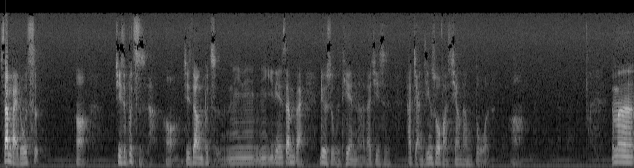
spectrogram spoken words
三百多次啊，其实不止啊，哦，其实当然不止，你你一年三百六十五天呢，他其实。他讲经说法是相当多的啊。那么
